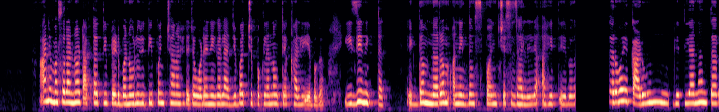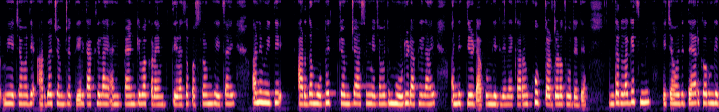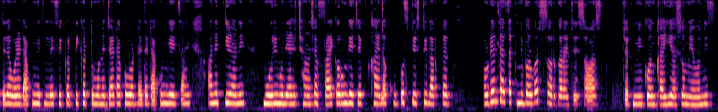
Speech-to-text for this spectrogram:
आणि मसाला न टाकता ती प्लेट बनवली होती ती पण छान अशी त्याच्या वड्या निघाल्या. अजिबात चिपकल्या नव्हत्या खाली हे बघा. इझी निघतात. एकदम नरम आणि एकदम स्पंच असे झालेले आहेत हे बघा. सर्व हे काढून घेतल्यानंतर मी याच्यामध्ये अर्धा चमचा तेल टाकलेला आहे आणि पॅन किंवा कढाईमध्ये तेलाचं पसरवून घ्यायचं आहे. आणि मी ते अर्धा मोठा चमचा असं मी याच्यामध्ये मोहरी टाकलेला आहे आणि तीळ टाकून घेतलेलं आहे कारण खूप तडतडत होते त्या नंतर लगेच मी याच्यामध्ये तयार करून घेतलेल्या वड्या टाकून घेतलेल्या फिकट तिखट तुम्हाला ज्या टाकू वाटल्या त्या टाकून घ्यायचं आहे. आणि तीळ आणि मोहरीमध्ये अशा छान अशा फ्राय करून घ्यायचे खायला खूपच टेस्टी लागतात. आवडेल त्या चटणीबरोबर सर्व करायचे सॉस. चटणी कोण काही असो मेयोनीज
